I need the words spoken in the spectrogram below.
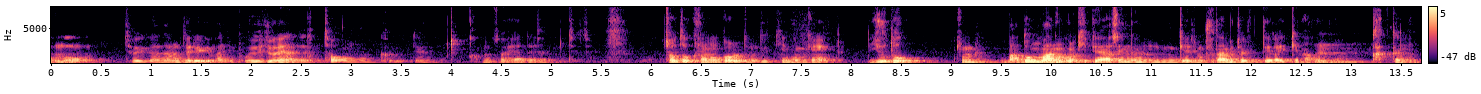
뭐 저희가 남들에게 많이 보여줘야 하는 저 그것 때문에. 감수해야 될 문제죠. 저도 그런 걸 좀 느끼는 게 유독 좀 마- 너무 많은 걸 기대하시는 게 좀 부담이 될 때가 있긴 하거든요. 음. 가끔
